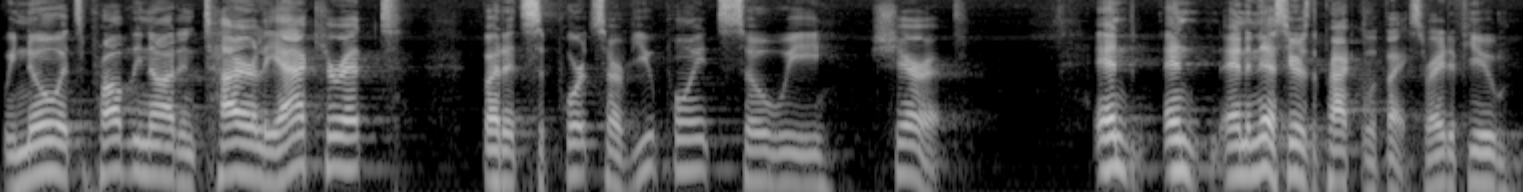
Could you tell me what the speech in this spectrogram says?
we know it's probably not entirely accurate, but it supports our viewpoint, so we share it. And, and, and in this, here's the practical advice, right? If you,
